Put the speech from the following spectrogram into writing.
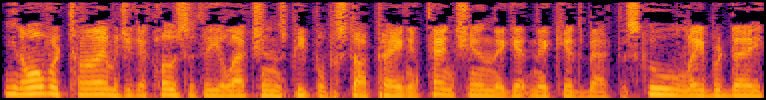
you know, over time, as you get closer to the elections, people start paying attention, they're getting their kids back to school, Labor Day.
